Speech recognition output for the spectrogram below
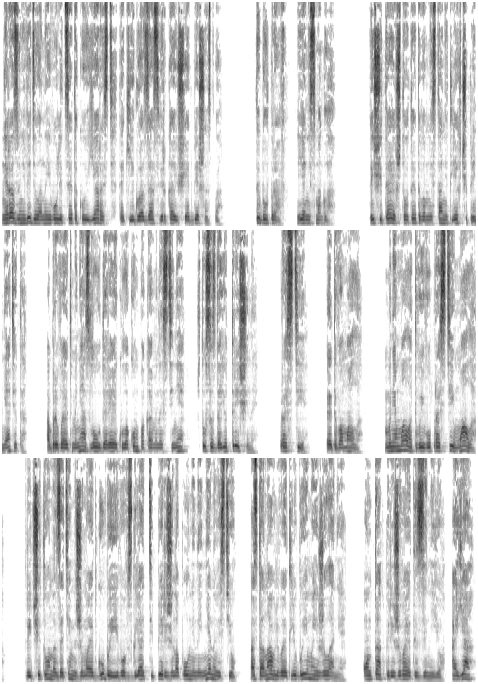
Ни разу не видела на его лице такую ярость, такие глаза, сверкающие от бешенства. Ты был прав, я не смогла. Ты считаешь, что от этого мне станет легче принять это? Обрывает меня, зло ударяя кулаком по каменной стене, что создает трещины. Прости, этого мало. Мне мало твоего прости, мало. Кричит он, а затем сжимает губы, и его взгляд, теперь же наполненный ненавистью, останавливает любые мои желания. Он так переживает из-за нее, а я...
